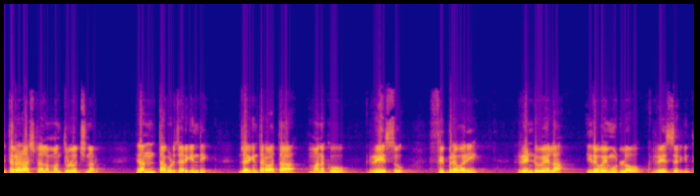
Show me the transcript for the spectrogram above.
ఇతర రాష్ట్రాల మంత్రులు వచ్చినారు. ఇదంతా కూడా జరిగింది. జరిగిన తర్వాత మనకు రేసు ఫిబ్రవరి రెండు వేల ఇరవై మూడులో రేస్ జరిగింది.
